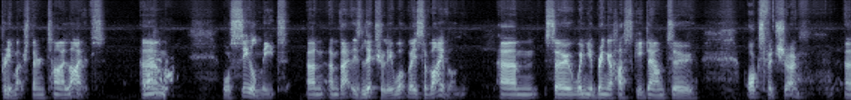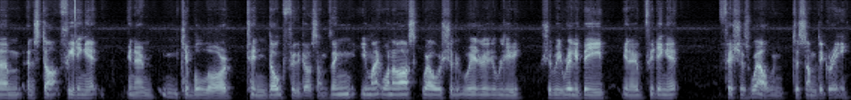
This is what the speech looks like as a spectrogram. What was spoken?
pretty much their entire lives, um, wow. or seal meat, and and that is literally what they survive on. Um, so when you bring a husky down to Oxfordshire, um, and start feeding it, you know, kibble or tin dog food or something, you might want to ask, well, should we really, should we really be, you know, feeding it fish as well, and to some degree?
